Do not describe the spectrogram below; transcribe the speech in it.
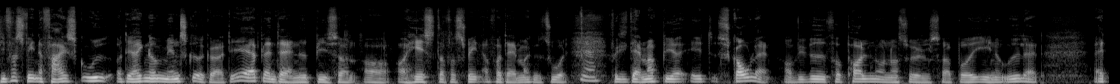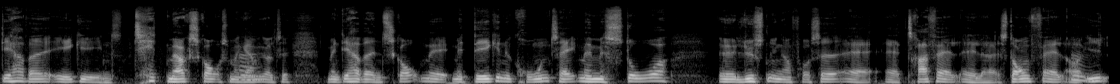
De forsvinder faktisk ud, og det har ikke noget med mennesket at gøre. Det er blandt andet bison og, og hest, der forsvinder fra Danmark naturligt. Ja. Fordi Danmark bliver et skovland, og vi ved fra pollenundersøgelser, både i ind- og udland, at det har været ikke en tæt mørk skov, som man ja. gerne vil gøre til, men det har været en skov med, med dækkende kronetag, men med store øh, lysninger forårsaget af, af træfald eller stormfald og mm. ild.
